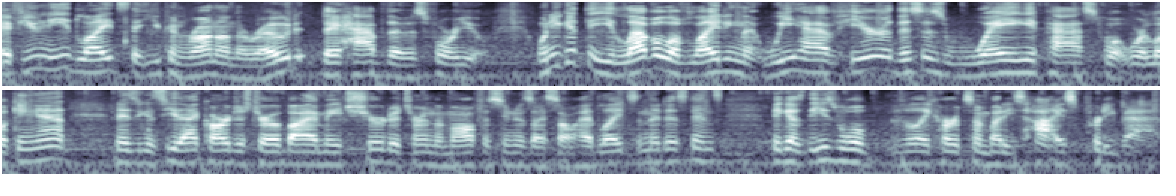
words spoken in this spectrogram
if you need lights that you can run on the road, they have those for you. When you get the level of lighting that we have here, this is way past what we're looking at. And as you can see, that car just drove by. I made sure to turn them off as soon as I saw headlights in the distance because these will like hurt somebody's eyes pretty bad.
